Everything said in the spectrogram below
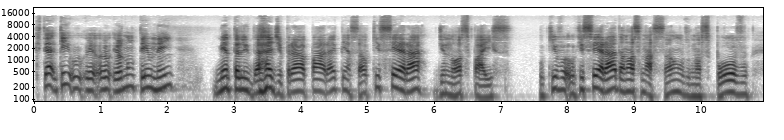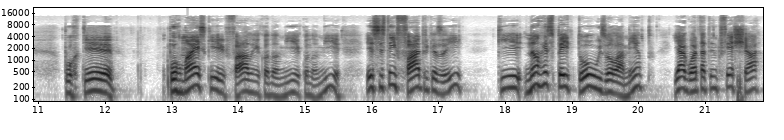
Que, tá, que eu, eu não tenho nem mentalidade para parar e pensar o que será de nosso país, o que, o que será da nossa nação, do nosso povo, porque por mais que falam economia, economia, existem fábricas aí que não respeitou o isolamento e agora está tendo que fechar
